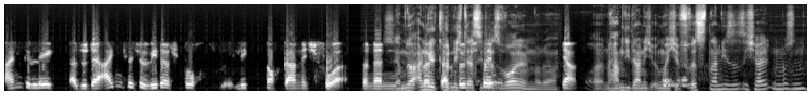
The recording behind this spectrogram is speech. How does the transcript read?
eingelegt. Also der eigentliche Widerspruch liegt noch gar nicht vor, sondern Sie haben nur angekündigt, dass Sie das wollen, oder? Ja. Und haben die da nicht irgendwelche Fristen, an die Sie sich halten müssen?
